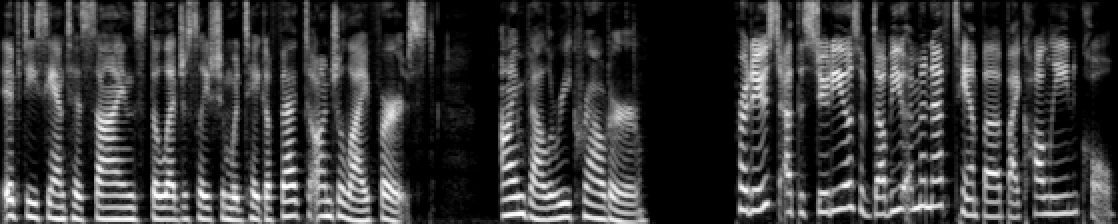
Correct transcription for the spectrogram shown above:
If DeSantis signs, the legislation would take effect on July 1st. I'm Valerie Crowder. Produced at the studios of WMNF Tampa by Colleen Cole.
